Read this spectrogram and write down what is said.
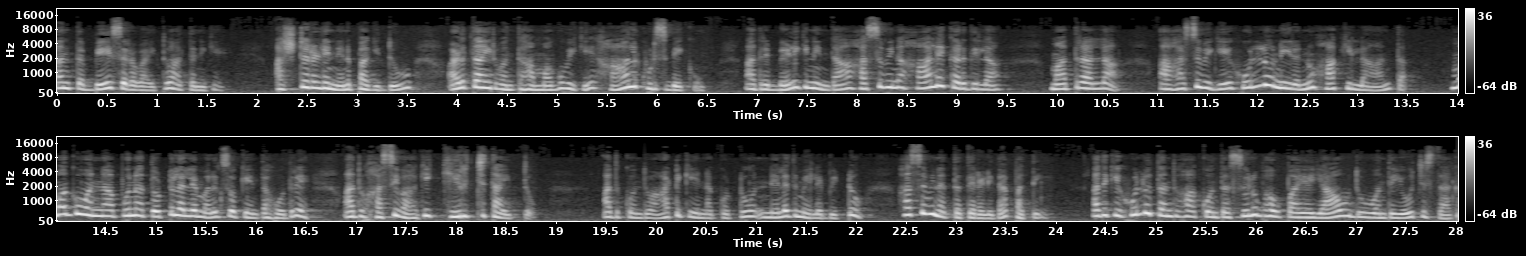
ಅಂತ ಬೇಸರವಾಯಿತು ಆತನಿಗೆ. ಅಷ್ಟರಲ್ಲಿ ನೆನಪಾಗಿದ್ದು ಅಳ್ತಾ ಇರುವಂತಹ ಮಗುವಿಗೆ ಹಾಲು ಕುಡಿಸಬೇಕು. ಆದರೆ ಬೆಳಗಿನಿಂದ ಹಸುವಿನ ಹಾಲೇ ಕರೆದಿಲ್ಲ. ಮಾತ್ರ ಅಲ್ಲ ಆ ಹಸುವಿಗೆ ಹುಲ್ಲು ನೀರನ್ನು ಹಾಕಿಲ್ಲ ಅಂತ. ಮಗುವನ್ನ ಪುನಃ ತೊಟ್ಟಲಲ್ಲೇ ಮಲಗಿಸೋಕೆ ಅಂತ ಹೋದರೆ ಅದು ಹಸಿವಾಗಿ ಕಿರ್ಚ್ತಾ ಇತ್ತು. ಅದಕ್ಕೊಂದು ಆಟಿಕೆಯನ್ನ ಕೊಟ್ಟು ನೆಲದ ಮೇಲೆ ಬಿಟ್ಟು ಹಸುವಿನತ್ತ ತೆರಳಿದ ಪತಿ. ಅದಕ್ಕೆ ಹುಲ್ಲು ತಂದು ಹಾಕುವಂತ ಸುಲಭ ಉಪಾಯ ಯಾವುದು ಅಂತ ಯೋಚಿಸಿದಾಗ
